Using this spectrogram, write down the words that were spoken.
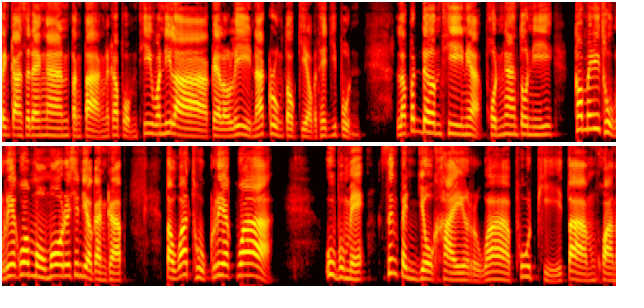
เป็นการแสดงงานต่างๆ นะครับผมที่วานิลาแกลเลอรี่ณกรุงโตเกียวประเทศญี่ปุ่น แล้วก็เดิมทีเนี่ยผลงานตัวนี้ก็ไม่ได้ถูกเรียกว่าโมโมด้วยเช่นเดียวกันครับ แต่ว่าถูกเรียกว่า อุบุเมะซึ่งเป็นโยไคหรือว่าพูดผีตามความ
